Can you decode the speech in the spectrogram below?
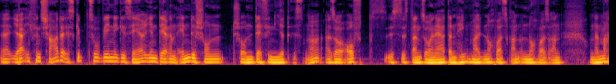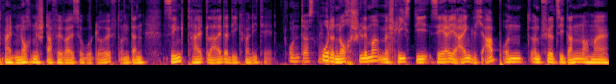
Äh, Ja, ich find's schade, es gibt zu wenige Serien, deren Ende schon, schon definiert ist. Ne? Also oft ist es dann so, naja, dann hängt mal halt noch was ran und noch was ran. Und dann macht man halt noch eine Staffel, weil es so gut läuft. Und dann sinkt halt leider die Qualität. Und das Oder noch schlimmer, man schließt die Serie eigentlich ab und, und führt sie dann nochmal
